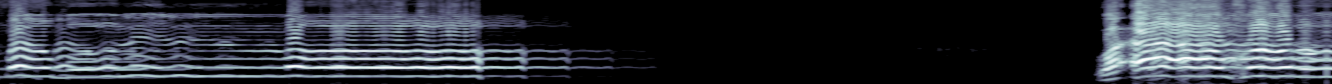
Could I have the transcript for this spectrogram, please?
فضل الله. وآخرون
